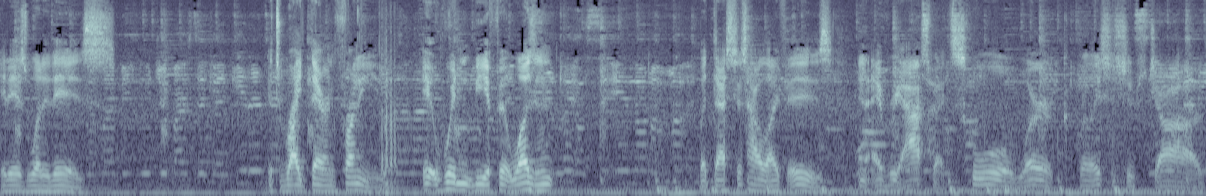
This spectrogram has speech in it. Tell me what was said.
it is what it is. It's right there in front of you. It wouldn't be if it wasn't. But that's just how life is in every aspect school, work, relationships, jobs,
